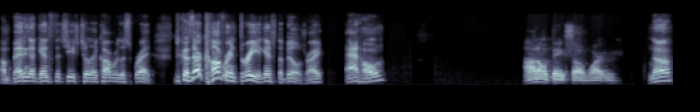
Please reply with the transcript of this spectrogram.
I'm betting against the Chiefs till they cover the spread because they're covering three against the Bills, right? At home. I don't think so, Martin. No,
